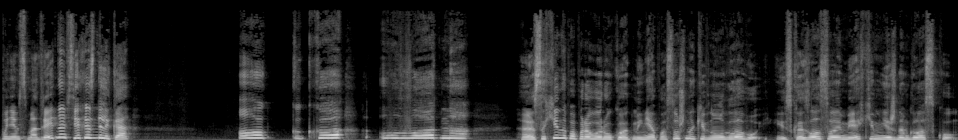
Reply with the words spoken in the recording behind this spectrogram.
будем смотреть на всех издалека. А, ка... ладно... Асахина по правую руку от меня послушно кивнула головой и сказал своим мягким нежным голоском.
